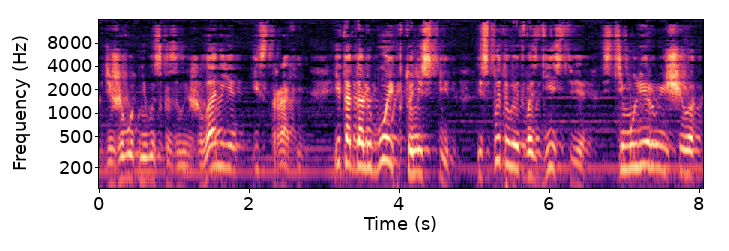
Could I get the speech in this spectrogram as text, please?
где живут невысказанные желания и страхи. И тогда любой, кто не спит, испытывает воздействие стимулирующего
